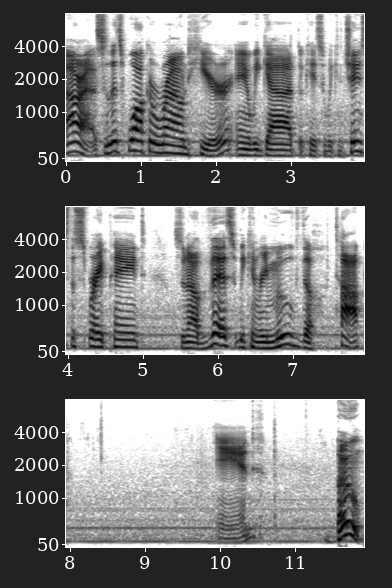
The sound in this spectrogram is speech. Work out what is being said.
Alright, so let's walk around here. And we got... Okay, so we can change the spray paint. So now this, we can remove the top. And boom.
